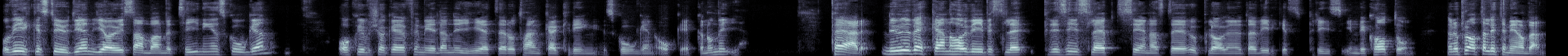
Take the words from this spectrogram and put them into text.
Och Virkesstudien gör i samband med tidningen Skogen. Och vi försöker förmedla nyheter och tankar kring skogen och ekonomi. Per, nu i veckan har vi precis släppt senaste upplagan av virkesprisindikatorn. Kan du prata lite mer om den?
